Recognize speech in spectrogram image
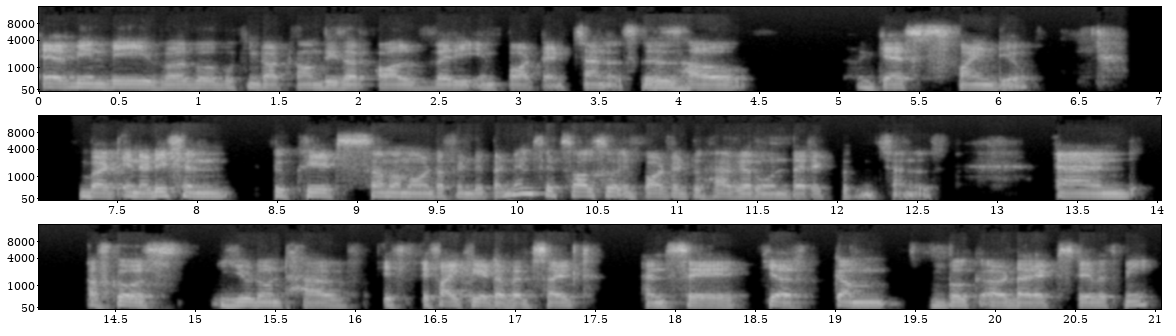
airbnb Vrbo booking.com these are all very important channels. This is how guests find you. But in addition to create some amount of independence, it's also important to have your own direct booking channels. And of course, you don't have, if, if I create a website and say, here, come book a direct stay with me,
